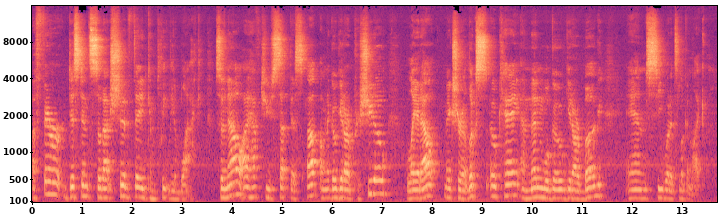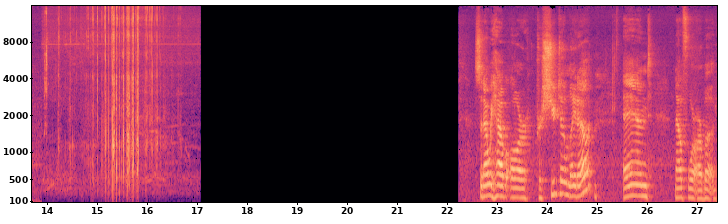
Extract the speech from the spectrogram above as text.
a fair distance, so that should fade completely to black. So now I have to set this up. I'm gonna go get our prosciutto, lay it out, make sure it looks okay, and then we'll go get our bug and see what it's looking like. So now we have our prosciutto laid out, and now for our bug.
